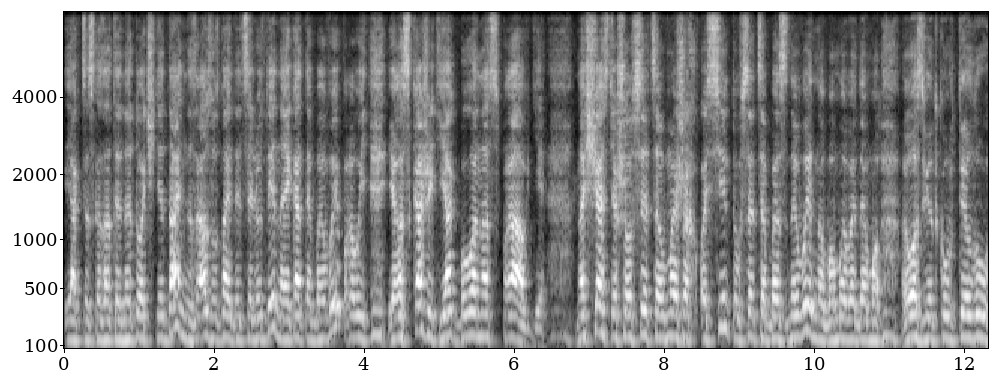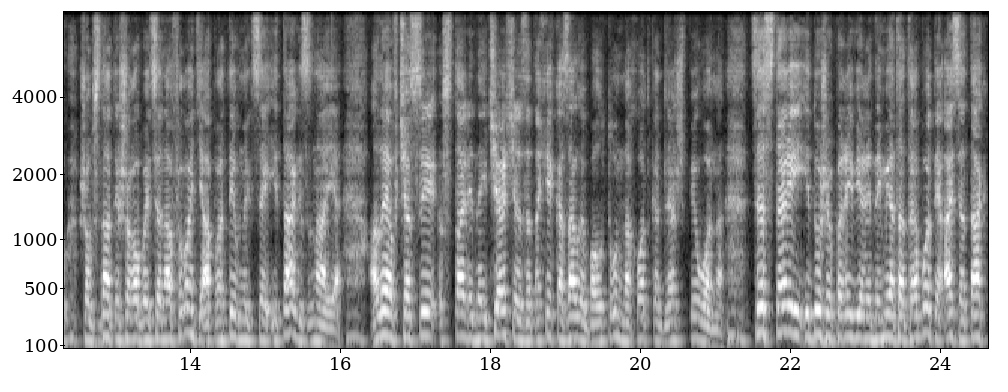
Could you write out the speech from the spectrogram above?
як це сказати, неточні дані, зразу знайдеться людина, яка тебе виправить і розкаже, як було насправді. На щастя, що все це в межах осінту, все це безневинно, бо ми ведемо розвідку в тилу, щоб знати, що робиться на фронті, а противник це і так знає. Але в часи Сталіна і Черчилля за таких казали болтун, находка для шпіона. Це старий і дуже перевірений метод роботи. Ася так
